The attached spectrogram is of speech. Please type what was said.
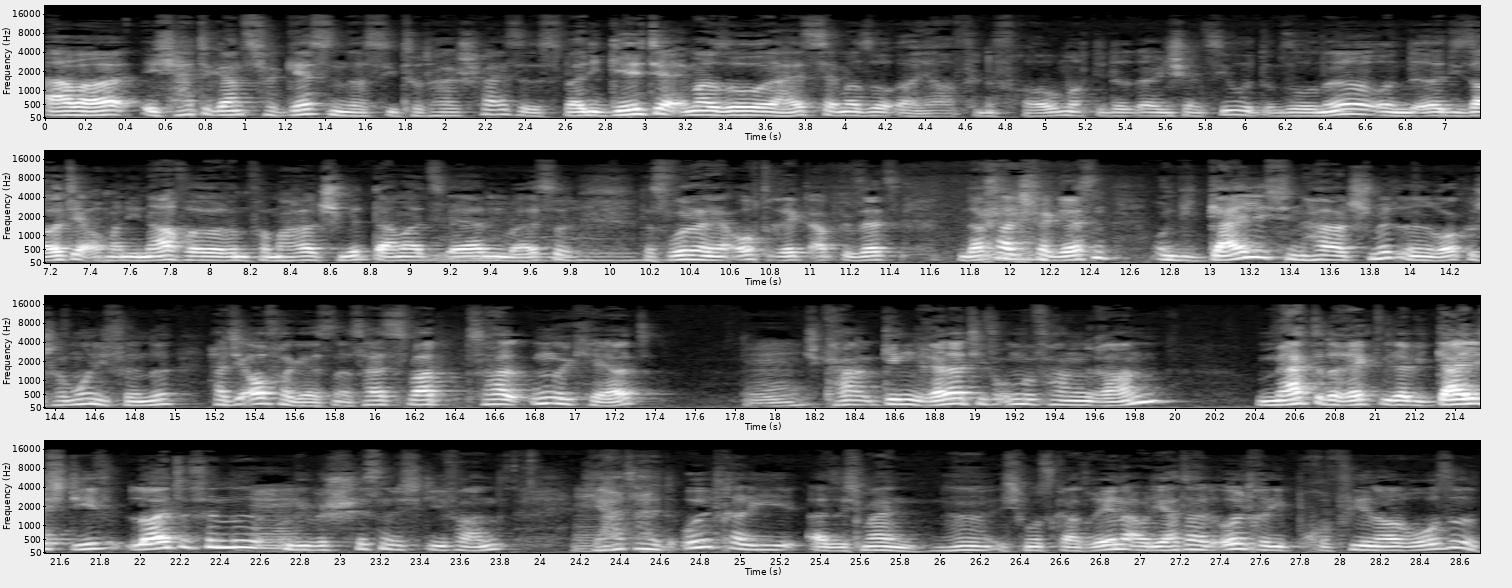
Aber ich hatte ganz vergessen, dass die total scheiße ist. Weil die gilt ja immer so, da heißt ja immer so, oh ja, für eine Frau macht die das eigentlich ganz gut und so, ne? Und äh, die sollte ja auch mal die Nachfolgerin vom Harald Schmidt damals werden, weißt du? Das wurde dann ja auch direkt abgesetzt. Und das hatte ich vergessen. Und wie geil ich den Harald Schmidt in den Rocco Schamoni finde, hatte ich auch vergessen. Das heißt, es war total umgekehrt. Mhm. Ich kam, ging relativ unbefangen ran und merkte direkt wieder, wie geil ich die Leute finde und wie beschissen ich die fand. Die hatte halt ultra die, also ich meine, ne, ich muss gerade reden, aber die hatte halt ultra die Profilneurose.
